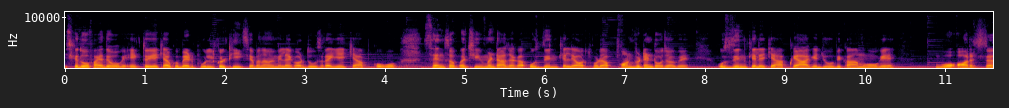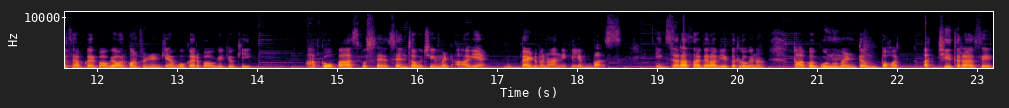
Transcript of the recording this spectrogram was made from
इसके दो फ़ायदे हो गए। एक तो ये कि आपको बेड बिल्कुल ठीक से बना हुआ मिलेगा और दूसरा ये कि आपको वो सेंस ऑफ़ अचीवमेंट आ जाएगा उस दिन के लिए और थोड़े आप कॉन्फिडेंट हो जाओगे उस दिन के लिए कि आपके आगे जो भी काम हो गए वो और अच्छी तरह से आप कर पाओगे और कॉन्फिडेंटली आप वो कर पाओगे क्योंकि आपको पास वो सेंस ऑफ़ अचीवमेंट आ गया है, वो बेड बनाने के लिए बस। एक ज़रा सा अगर आप ये कर लोगे ना तो आपका गुड मोमेंटम बहुत अच्छी तरह से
